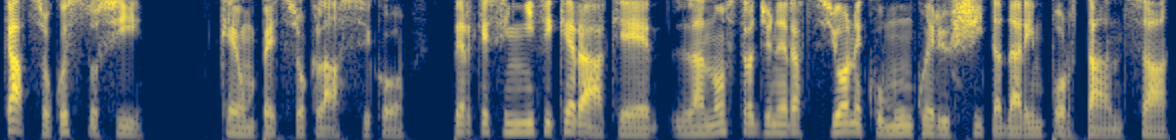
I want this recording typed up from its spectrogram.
Cazzo, questo sì, che è un pezzo classico, perché significherà che la nostra generazione comunque è riuscita a dare importanza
